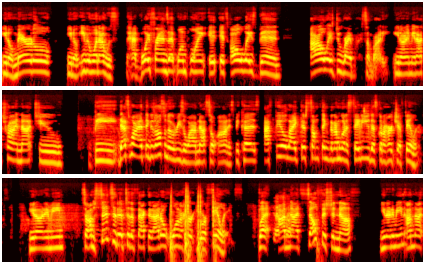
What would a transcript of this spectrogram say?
you know, marital, you know, even when I was had boyfriends at one point, it, it's always been I always do right by somebody. You know what I mean? I try not to be that's why I think is also another reason why I'm not so honest because I feel like there's something that I'm gonna say to you that's gonna hurt your feelings. You know what I mean? So I'm sensitive to the fact that I don't want to hurt your feelings. But That's I'm right. not selfish enough. You know what I mean? I'm not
